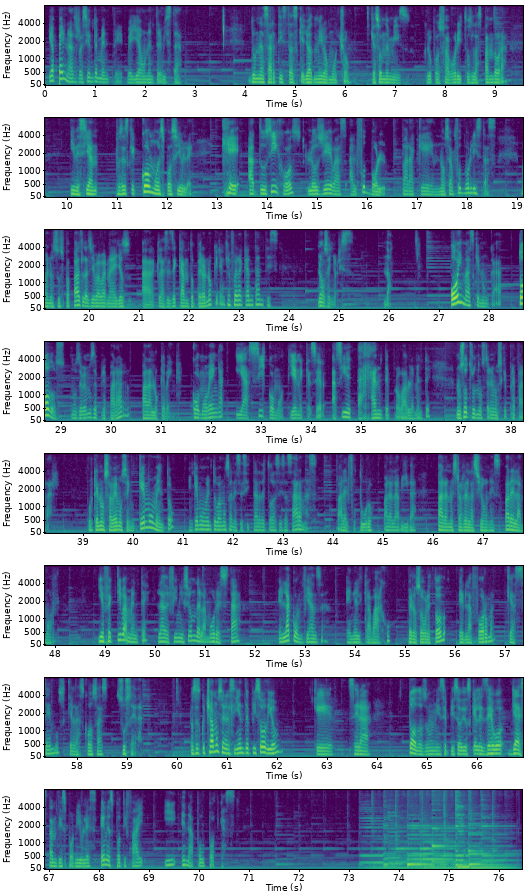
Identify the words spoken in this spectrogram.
Y apenas recientemente veía una entrevista de unas artistas que yo admiro mucho, que son de mis grupos favoritos, las Pandora, y decían, pues es que ¿cómo es posible que a tus hijos los llevas al fútbol para que no sean futbolistas? Bueno, sus papás las llevaban a ellos a clases de canto, pero no querían que fueran cantantes. No, señores, no. Hoy más que nunca, todos nos debemos de preparar para lo que venga, como venga y así como tiene que ser, así de tajante probablemente, nosotros nos tenemos que preparar, porque no sabemos en qué momento, en qué momento vamos a necesitar de todas esas armas para el futuro, para la vida, para nuestras relaciones, para el amor. Y efectivamente, la definición del amor está en la confianza, en el trabajo, pero sobre todo en la forma que hacemos que las cosas sucedan. Nos escuchamos en el siguiente episodio, que será todos mis episodios que les debo ya están disponibles en Spotify y en Apple Podcast.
